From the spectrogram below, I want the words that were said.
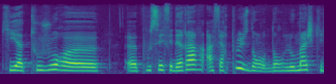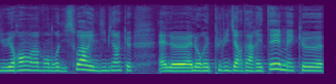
qui a toujours poussé Federer à faire plus. Dans, l'hommage qu'il lui rend hein, vendredi soir, il dit bien qu'elle elle aurait pu lui dire d'arrêter, mais qu'elle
